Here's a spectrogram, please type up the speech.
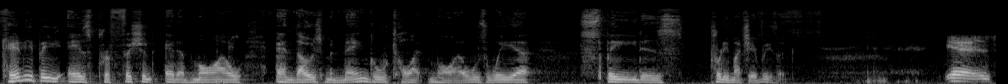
Can he be as proficient at a mile and those Menangle type miles where speed is pretty much everything? Yeah, it's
